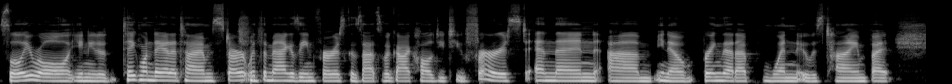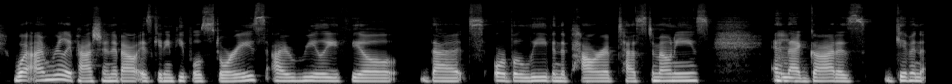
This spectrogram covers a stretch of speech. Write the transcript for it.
slowly roll. You need to take one day at a time. Start with the magazine first because that's what God called you to first, and then um, you know bring that up when it was time. But what I'm really passionate about is getting people's stories. I really feel that or believe in the power of testimonies, and mm. that God has given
